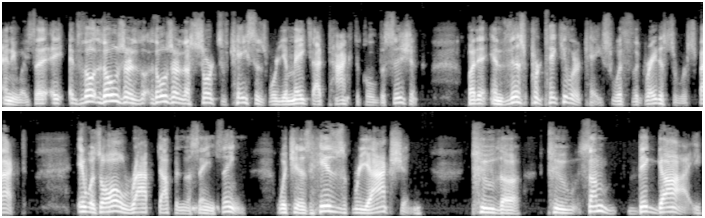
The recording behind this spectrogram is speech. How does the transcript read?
anyways, it, it, those are those are the sorts of cases where you make that tactical decision. But in this particular case, with the greatest of respect, it was all wrapped up in the same thing, which is his reaction to the to some big guy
